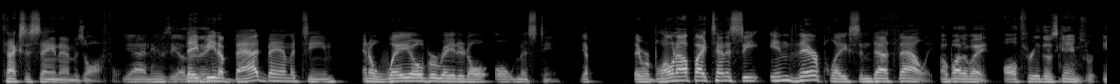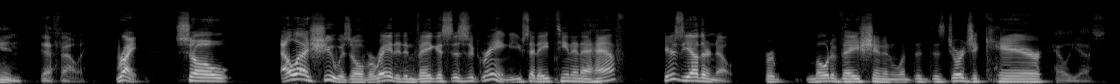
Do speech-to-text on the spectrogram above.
Texas A&M is awful. Yeah, and here's the other They thing. beat a bad Bama team and a way overrated Ole, Ole Miss team. Yep. They were blown out by Tennessee in their place in Death Valley. Oh, by the way, all three of those games were in Death Valley. Right. So LSU is overrated and Vegas is agreeing. You said 18 and a half. Here's the other note for motivation and what does Georgia care? Hell yes.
